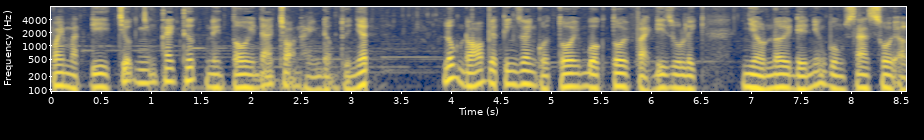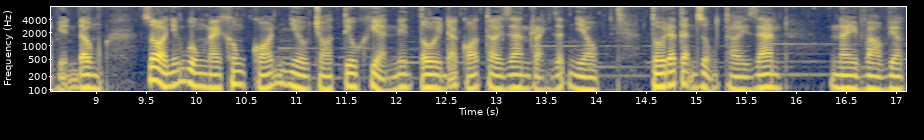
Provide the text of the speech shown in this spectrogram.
quay mặt đi trước những thách thức nên tôi đã chọn hành động thứ nhất. Lúc đó việc kinh doanh của tôi buộc tôi phải đi du lịch nhiều nơi đến những vùng xa xôi ở Viễn Đông. Do ở những vùng này không có nhiều trò tiêu khiển nên tôi đã có thời gian rảnh rất nhiều. Tôi đã tận dụng thời gian này vào việc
